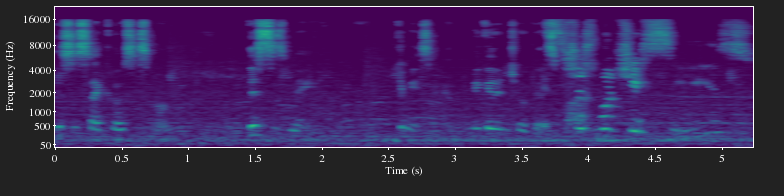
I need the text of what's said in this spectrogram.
this is psychosis mode. This is mayhem. Give me a second. Let me get into a good It's spot. just what she sees.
